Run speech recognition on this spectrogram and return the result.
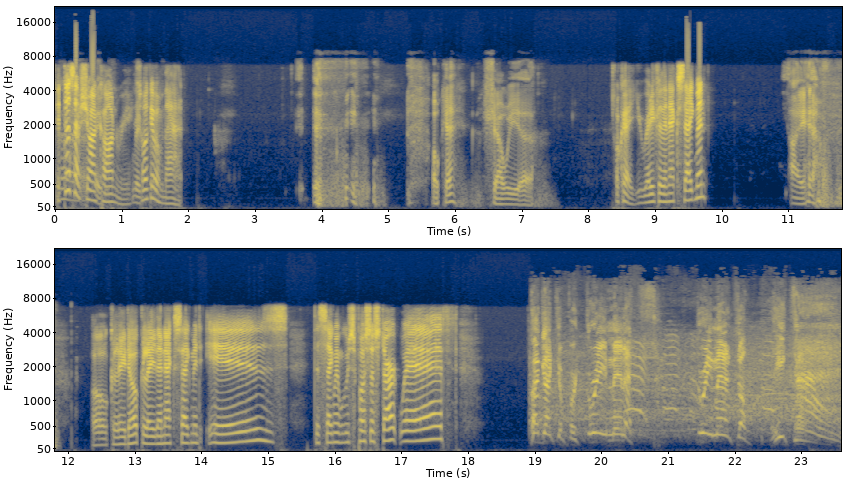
It does have Uh, Sean maybe. Connery, Maybe so I'll give him that. okay. Shall we? Uh, Okay, you ready for the next segment? I am. Oakley dokley. The next segment is the segment we were supposed to start with. I got you for three minutes. Three minutes of playtime.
